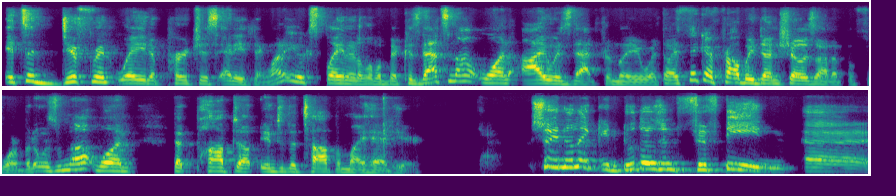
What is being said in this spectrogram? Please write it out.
it's a different way to purchase anything. Why don't you explain it a little bit? Because that's not one I was that familiar with. I think I've probably done shows on it before, but it was not one that popped up into the top of my head here. So, you know, like in 2015, uh,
